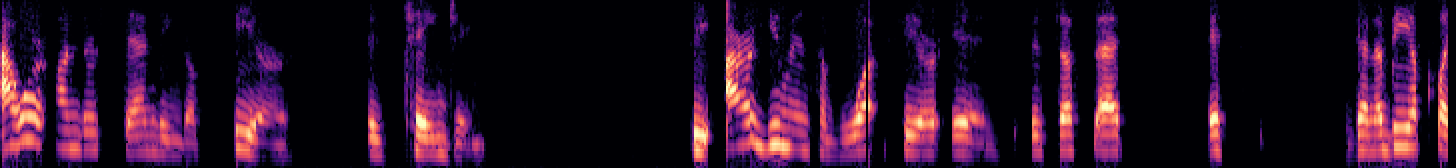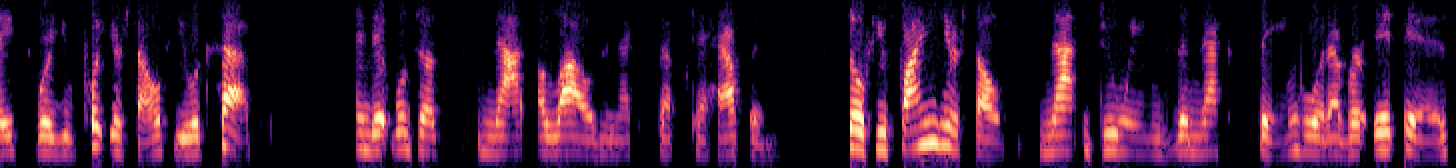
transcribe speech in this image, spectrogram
Our understanding of fear is changing. The argument of what fear is is just that it's going to be a place where you put yourself, you accept, and it will just not allow the next step to happen. So if you find yourself not doing the next thing, whatever it is,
